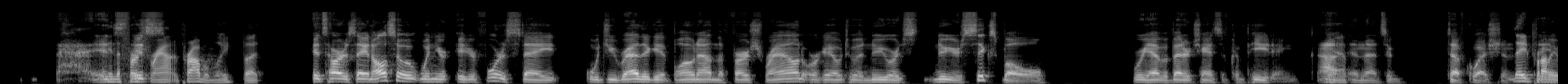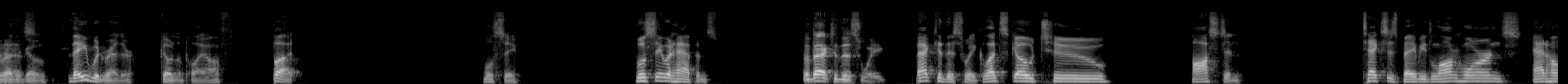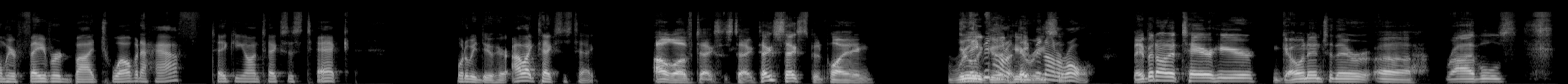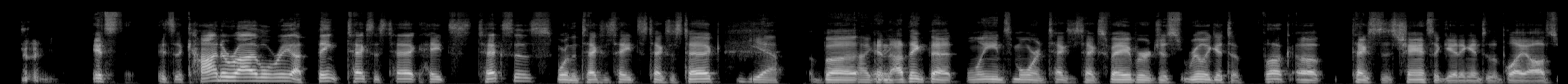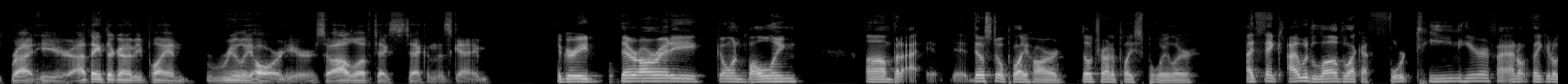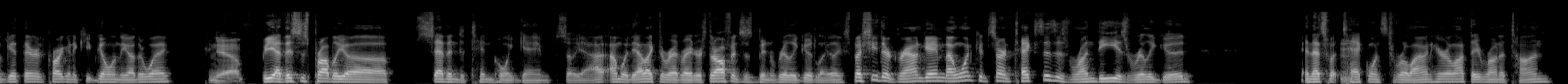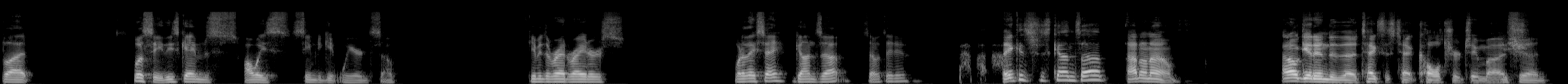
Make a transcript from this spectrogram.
in the first round, probably. But It's hard to say. And also, when you're if you're Florida State, would you rather get blown out in the first round or go to a New Year's New Year's Six bowl where you have a better chance of competing? I- and that's a tough question. they'd probably rather ask. go. They would rather go to the playoff. But we'll see. We'll see what happens. But back to this week. Back to this week. Let's go to Austin. Texas, baby. Longhorns at home here, favored by 12 and a half, taking on Texas Tech. What do we do here? I like Texas Tech. I love Texas Tech. Texas Tech's been playing really they've been good on, here. They've been on a roll. They've been on a tear here, going into their uh, rivals. it's it's a kind of rivalry. I think Texas Tech hates Texas more than Texas hates Texas Tech. Yeah. But I and I think that leans more in Texas Tech's favor. Just really get to fuck up Texas's chance of getting into the playoffs right here. I think they're going to be playing really hard here. So I love Texas Tech in this game. Agreed. They're already going bowling, um, but I, they'll still play hard. They'll try to play spoiler. I think I would love like a 14 here. If I, I don't think it'll get there, it's probably going to keep going the other way. Yeah. But yeah, this is probably a seven to 10 point game. So yeah, I, I'm with you. I like the Red Raiders. Their offense has been really good lately, especially their ground game. My one concern, Texas, is run D is really good. And that's what Mm. Tech wants to rely on here a lot. They run a ton, but we'll see. These games always seem to get weird. So give me the Red Raiders. What do they say? Guns up. Is that what they do? I think it's just guns up. I don't know. I don't get into the Texas Tech culture too much. You should.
